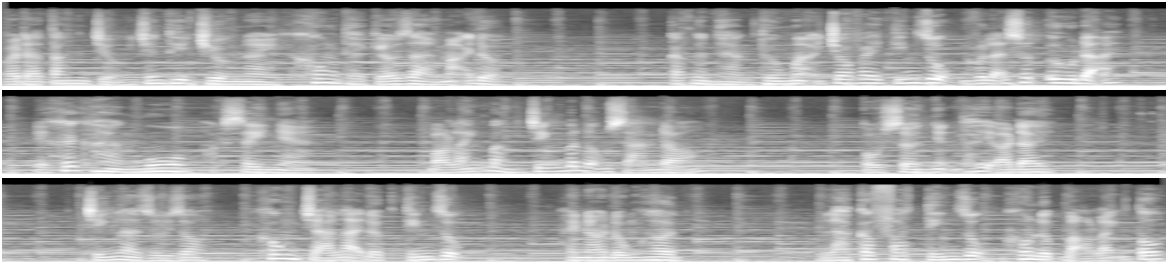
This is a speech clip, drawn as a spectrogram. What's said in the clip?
và đã tăng trưởng trên thị trường này không thể kéo dài mãi được. Các ngân hàng thương mại cho vay tín dụng với lãi suất ưu đãi để khách hàng mua hoặc xây nhà, bảo lãnh bằng chính bất động sản đó. Paulson nhận thấy ở đây chính là rủi ro không trả lại được tín dụng, hay nói đúng hơn là cấp phát tín dụng không được bảo lãnh tốt.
